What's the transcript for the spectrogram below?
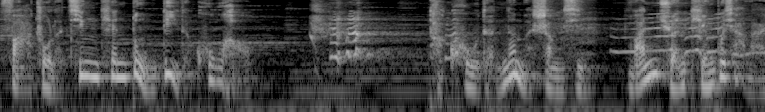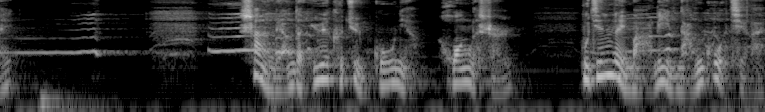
发出了惊天动地的哭嚎。他哭得那么伤心，完全停不下来。善良的约克郡姑娘慌了神儿。不禁为玛丽难过起来。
